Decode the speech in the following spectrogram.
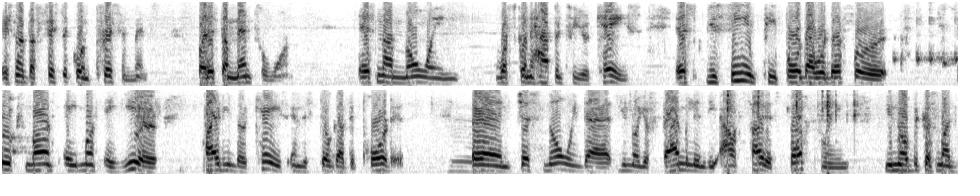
it's not the physical imprisonment, but it's the mental one. It's not knowing what's going to happen to your case. It's you seeing people that were there for six months, eight months, a year, fighting their case, and they still got deported. Hmm. And just knowing that you know your family in the outside is suffering, you know, because my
